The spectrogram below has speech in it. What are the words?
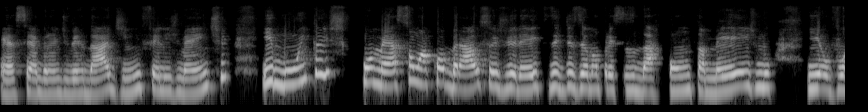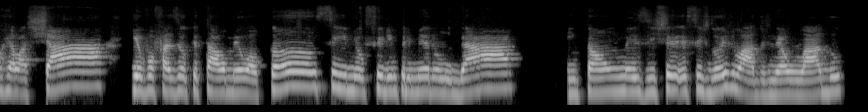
essa é a grande verdade, infelizmente, e muitas começam a cobrar os seus direitos e dizer não preciso dar conta mesmo, e eu vou relaxar, e eu vou fazer o que está ao meu alcance, e meu filho em primeiro lugar. Então, existem esses dois lados, né? O lado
